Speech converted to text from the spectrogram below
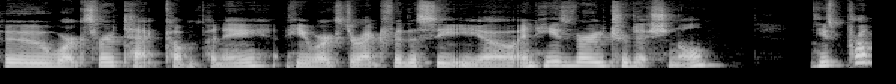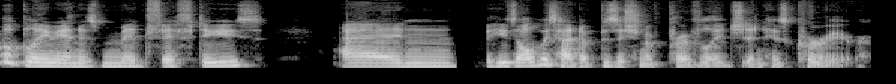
who works for a tech company. He works direct for the CEO, and he's very traditional. He's probably in his mid 50s, and he's always had a position of privilege in his career.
